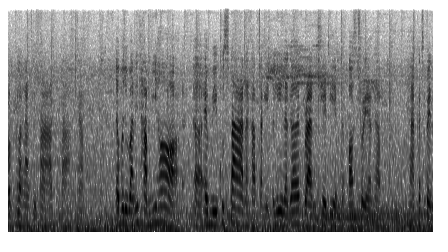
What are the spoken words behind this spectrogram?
รถพลังงานไฟฟ้าต่างๆครับปัจจุบันที่ทำยี่ห้อเอ่อ MV Gusta นะครับจากอิตาลีแล้วก็แบรนด์ KTM จากออสเตรียครับฮะก็จะเป็น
